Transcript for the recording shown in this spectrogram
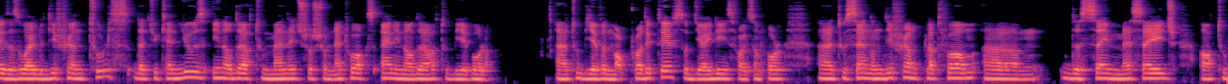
is as well the different tools that you can use in order to manage social networks and in order to be able uh, to be even more productive. So the idea is for example uh, to send on different platform um, the same message or to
